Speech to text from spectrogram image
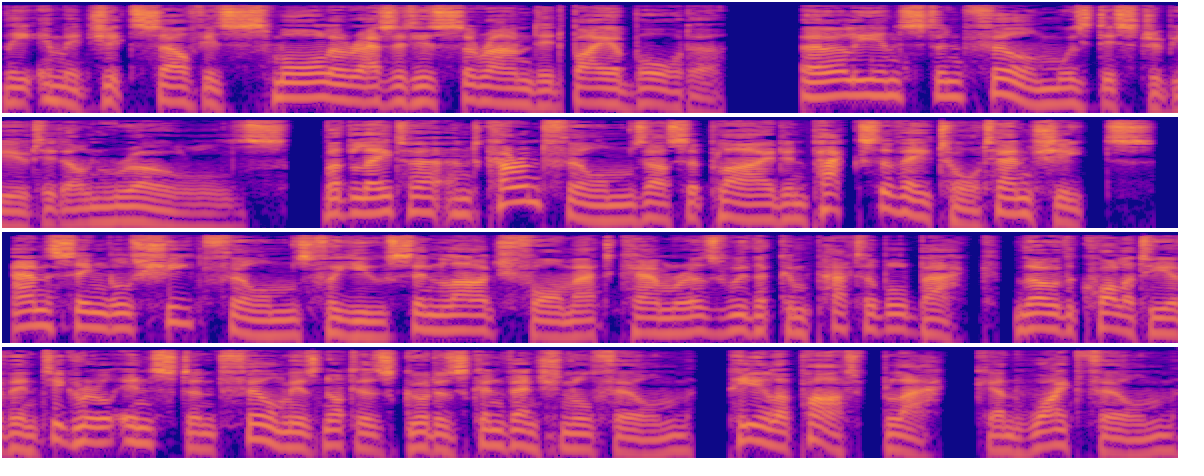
The image itself is smaller as it is surrounded by a border. Early instant film was distributed on rolls, but later and current films are supplied in packs of 8 or 10 sheets, and single-sheet films for use in large-format cameras with a compatible back. Though the quality of integral instant film is not as good as conventional film, peel-apart black and white film,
